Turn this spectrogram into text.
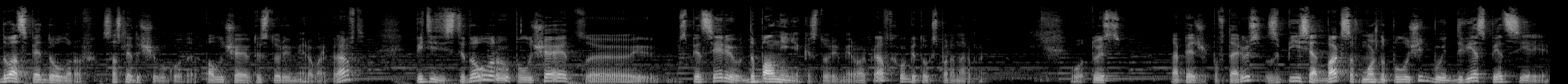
25 долларов со следующего года получают историю мира Warcraft, 50 долларов получает э, спецсерию дополнение к истории мира Warcraft Hobby Talks Paranormal. Вот, то есть, опять же, повторюсь, за 50 баксов можно получить будет две спецсерии.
